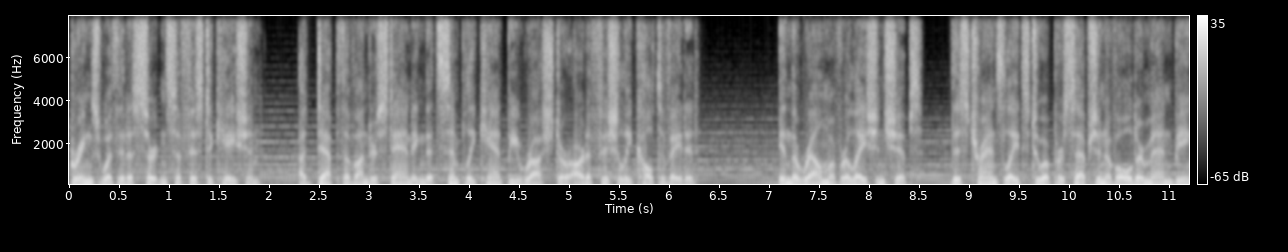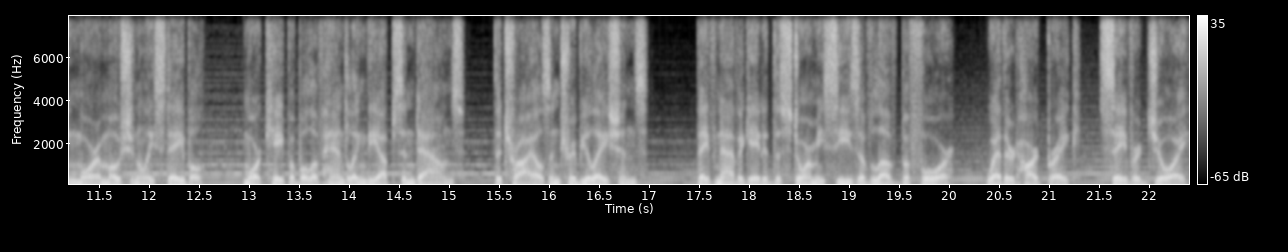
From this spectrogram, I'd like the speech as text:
brings with it a certain sophistication, a depth of understanding that simply can't be rushed or artificially cultivated. In the realm of relationships, this translates to a perception of older men being more emotionally stable, more capable of handling the ups and downs, the trials and tribulations, They've navigated the stormy seas of love before, weathered heartbreak, savored joy,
